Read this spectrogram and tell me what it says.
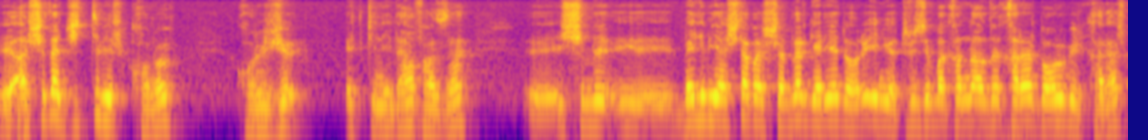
E, Aşı da ciddi bir konu. Koruyucu etkinliği daha fazla. E, Şimdi e, belli bir yaşta başladılar geriye doğru iniyor. Turizm Bakanlığı aldığı karar doğru bir karar.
